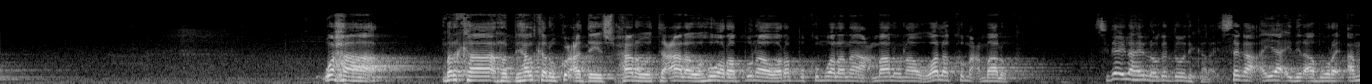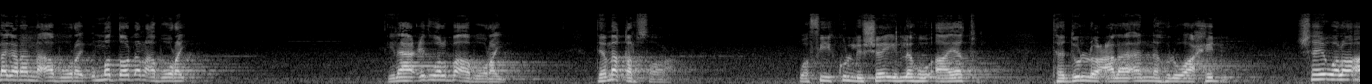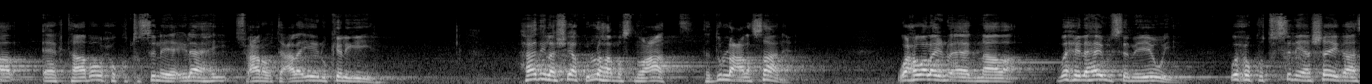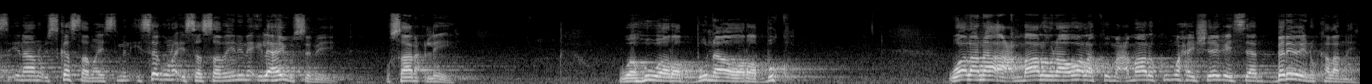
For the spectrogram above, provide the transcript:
Waxaa markaa rabbi halkan uu ku caddeeyey subxaanaه wa tacaala wahuwa rabbuna warabukum walanaa acmaaluna walakum acmaalukum. Sidee ilaahay looga doodi karaa isaga ayaa idin abuuray annagana na abuuray ummadoo dhan abuuray. Ilaah cid walba abuuray. Dee ma qarsoona? Wa fii kulli shayin lahu aayatu tadullu calaa annahu lwaaxidu shay waloo eegtaaba wuxuu ku tusinaya ilaahay subxaana wa tacala iyaynu keligii hadi ashyaa kuluha masnuucaat tadul calى saanic wax walaynu eegnaaba wax ilaahay uu sameeye wey wuxuu ku tusinayaa shaygaasi inaanu iska samaysmin isaguna isa samaynina ilaahay uu sameeyey uu saanic leeyahy wa huwa rabbuna warabukum walanaa acmaalunaa walakum acmaalukum waxay sheegaysaa beri baynu kalanay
